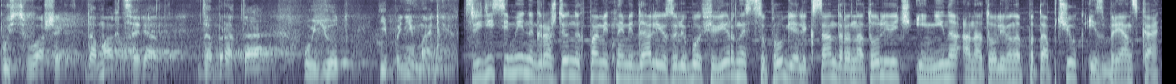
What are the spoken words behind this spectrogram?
Пусть в ваших домах царят доброта, уют и понимание. Среди семей, награжденных памятной медалью за любовь и верность, супруги Александр Анатольевич и Нина Анатольевна Потапчук из Брянска.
